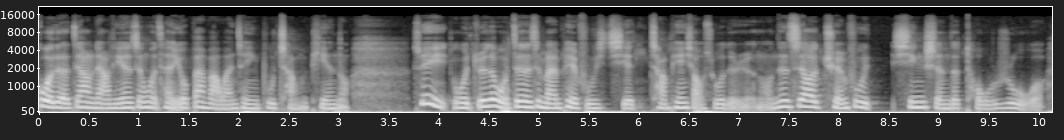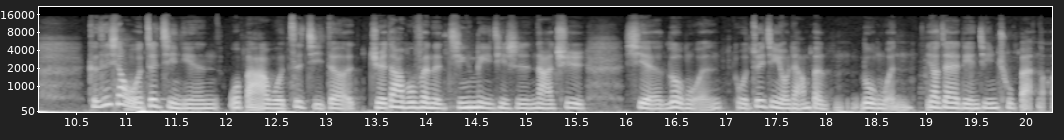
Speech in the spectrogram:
过着这样两年的生活，才有办法完成一部长篇哦。所以我觉得我真的是蛮佩服写长篇小说的人哦，那是要全副心神的投入哦。可是像我这几年，我把我自己的绝大部分的精力，其实拿去写论文。我最近有两本论文要在联经出版了，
